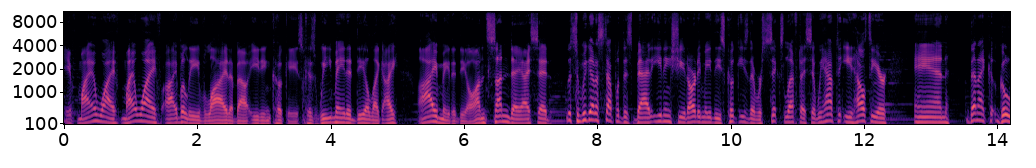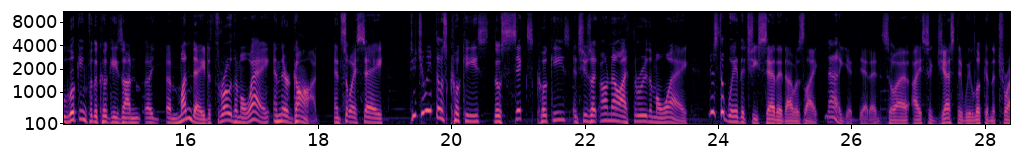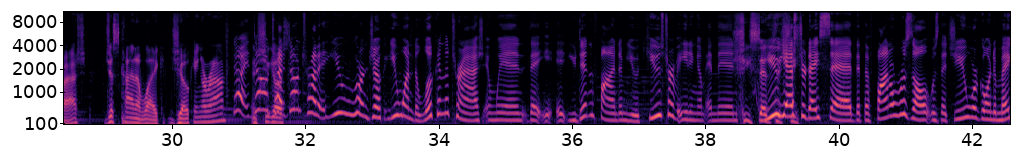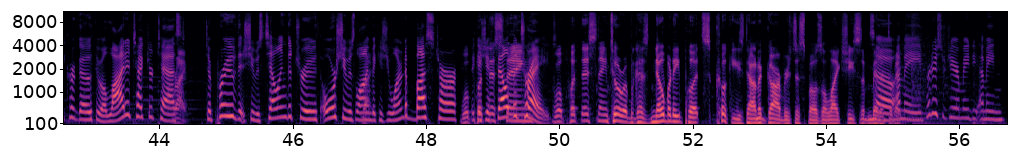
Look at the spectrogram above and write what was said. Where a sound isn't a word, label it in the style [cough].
if my wife, my wife, I believe, lied about eating cookies because we made a deal. Like I, I made a deal on Sunday. I said, "Listen, we got to stop with this bad eating." She had already made these cookies. There were six left. I said, "We have to eat healthier." And then I go looking for the cookies on uh, uh, Monday to throw them away, and they're gone. And so I say, did you eat those cookies, those six cookies? And she was like, oh no, I threw them away. Just the way that she said it, I was like, no, you didn't. So I, I suggested we look in the trash, just kind of like joking around. Don't, And she don't try. goes- Don't try to. You weren't joking. You wanted to look in the trash, and when they it, you didn't find them, you accused her of eating them, and then She said you that she- yesterday said that the final result was that you were going to make her go through a lie detector test. Right. To prove that she was telling the truth or she was lying Right. because you wanted to bust her We'll because you felt thing- betrayed. We'll put this thing to her because nobody puts cookies down a garbage disposal like she so submitted to me. I mean, producer Jeremy, do- I mean,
